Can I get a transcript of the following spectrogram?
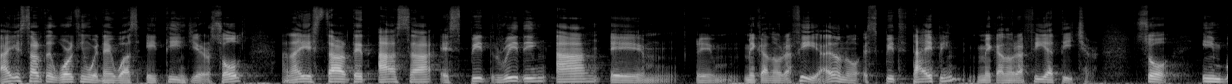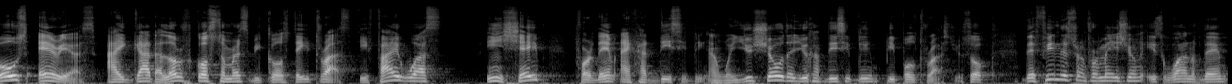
I started working when I was 18 years old, and I started as a speed reading and um, um, mecanography. I don't know, speed typing, mecanography teacher. So in both areas, I got a lot of customers because they trust. If I was in shape, for them, I had discipline. And when you show that you have discipline, people trust you. So the fitness transformation is one of them.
